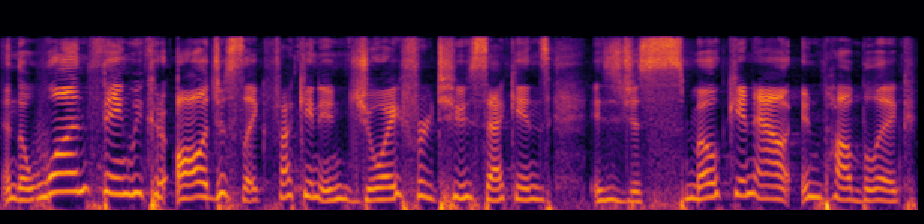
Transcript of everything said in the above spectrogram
And the one thing we could all just like fucking enjoy for two seconds is just smoking out in public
